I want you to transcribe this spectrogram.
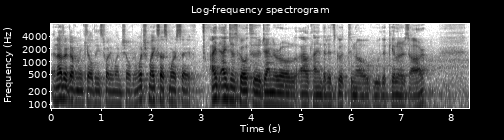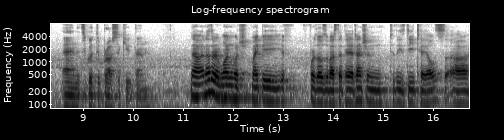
another government killed these 21 children? Which makes us more safe? I, I just go to the general outline that it's good to know who the killers are and it's good to prosecute them Now, another one which might be, if for those of us that pay attention to these details, uh,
